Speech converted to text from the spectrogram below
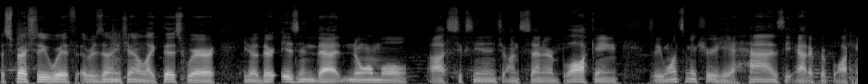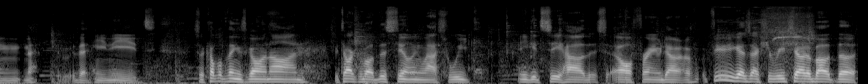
especially with a resilient channel like this where you know there isn't that normal uh, 16 inch on center blocking. So he wants to make sure he has the adequate blocking that he needs. So a couple things going on. We talked about this ceiling last week and you can see how this all framed out. A few of you guys actually reached out about the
